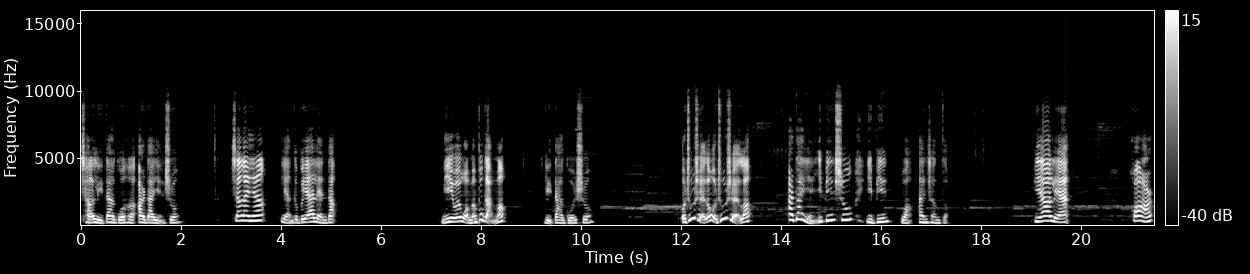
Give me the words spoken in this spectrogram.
朝李大国和二大爷说：“上来呀，两个不要脸的！”你以为我们不敢吗？李大国说：“我出水了，我出水了。”二大眼一边说一边往岸上走。不要脸！花儿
